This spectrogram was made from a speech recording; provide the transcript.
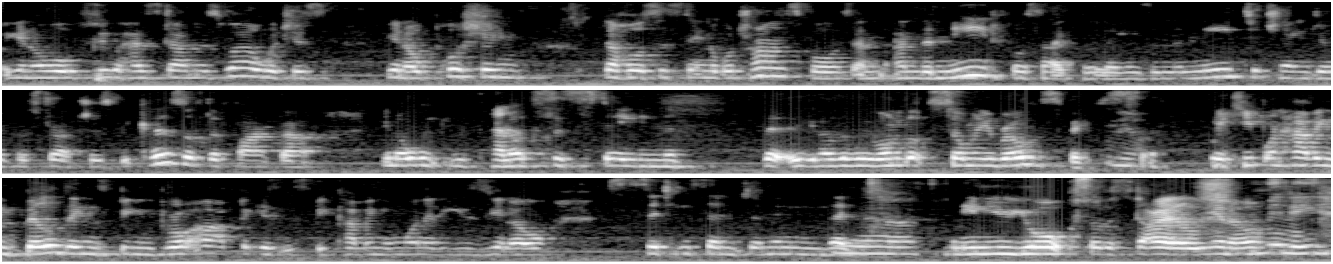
you know O2 has done as well, which is you know pushing the whole sustainable transport and, and the need for cycle lanes and the need to change infrastructures because of the fact that you know we, we cannot sustain the you know that we've only got so many road space. Yeah we keep on having buildings being brought up because it's becoming one of these, you know, city centre mini, like yeah. mini New York sort of style, you know. Mini.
